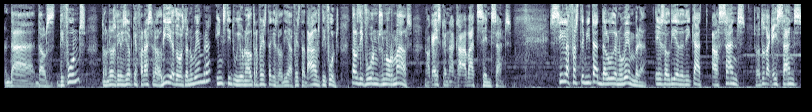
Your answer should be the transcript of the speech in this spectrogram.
de, dels difunts, doncs l'Església el que farà serà el dia 2 de novembre instituir una altra festa, que és el dia de festa dels difunts, dels difunts normals, no aquells que han acabat sent sants. Si la festivitat de l'1 de novembre és el dia dedicat als sants, sobretot aquells sants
